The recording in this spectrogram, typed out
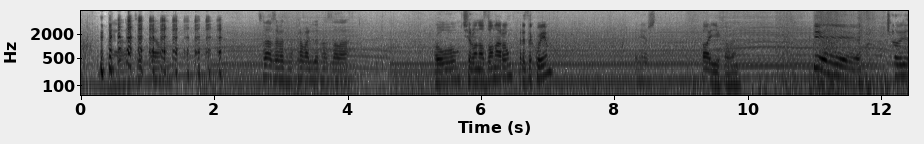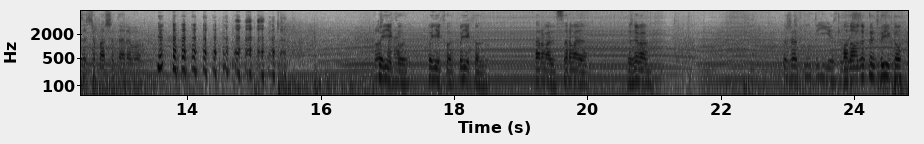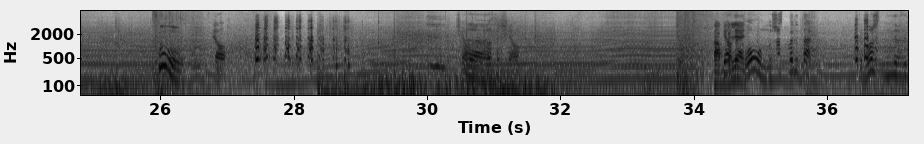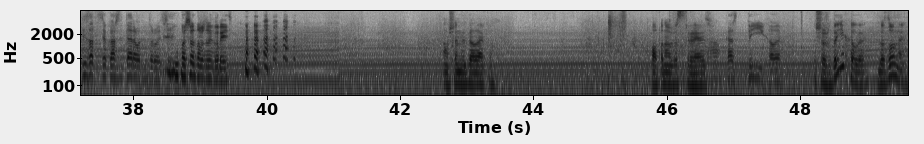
Сразу видно, права людина здала, О, червона зона, Ром. Ризикуємо? конечно. Поїхали. Є! Чоловік за все перше дерево. Просто Поїхали, геть. поїхали, поїхали. Нормально, все нормально. Живем. Вже не доїздили. А там вже хтось доїхав. Фу! Чел. Чел, А. ти просто чел. Та, Чел, ти блядь, клоун, ну що з тобою не так? Ти можеш не врізатися в кожне дерево на дорозі? машина вже горить. Там ще недалеко. Опа, нам вже стріляють. Каже, доїхали. Що ж, доїхали? До зони?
